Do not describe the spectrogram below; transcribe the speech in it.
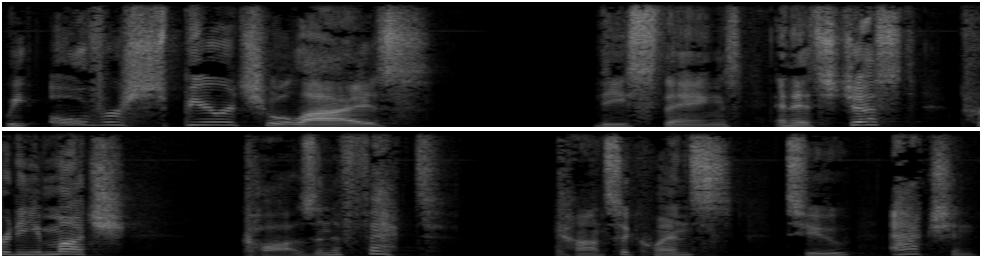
we over spiritualize these things, and it's just pretty much cause and effect, consequence to action.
